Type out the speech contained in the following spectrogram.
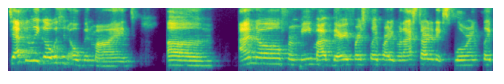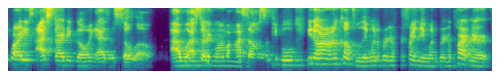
Definitely go with an open mind. Um, I know for me, my very first play party, when I started exploring play parties, I started going as a solo. I, I started going by myself. Some people, you know, are uncomfortable. They want to bring a friend, they want to bring a partner,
